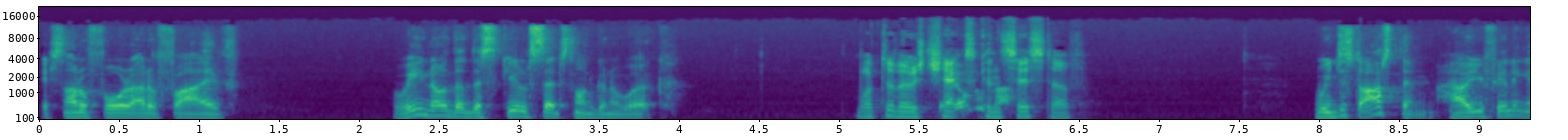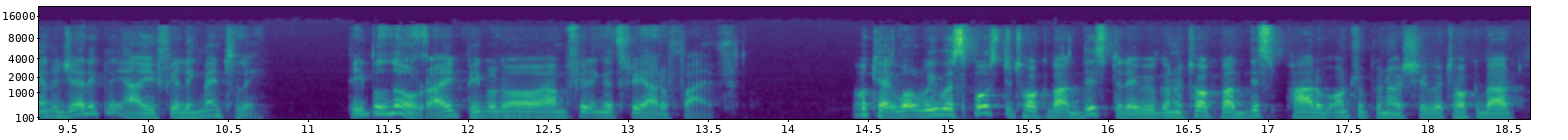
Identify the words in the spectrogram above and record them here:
it's not a four out of five, we know that the skill set's not going to work. What do those checks consist of? We just ask them, how are you feeling energetically? How are you feeling mentally? People know, right? People go, mm-hmm. oh, I'm feeling a three out of five. Okay, well, we were supposed to talk about this today. We are going to talk about this part of entrepreneurship. We'll talk about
